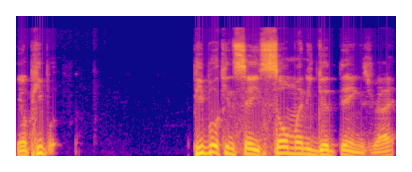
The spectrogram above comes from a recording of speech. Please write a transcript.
You know, people people can say so many good things, right?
